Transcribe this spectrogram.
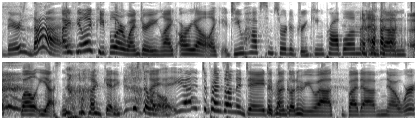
there's that. I feel like people are wondering, like Ariel, like, do you have some sort of drinking problem? And um, well, yes, no, I'm kidding. Just a little. I- yeah, it depends on the day, depends on who you ask. But um, no, we're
